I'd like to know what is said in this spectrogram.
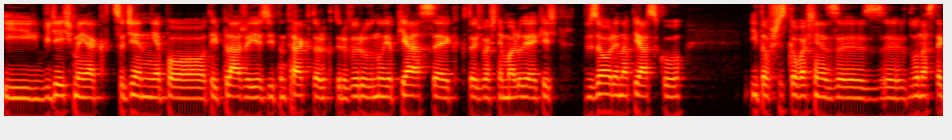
I widzieliśmy, jak codziennie po tej plaży jeździ ten traktor, który wyrównuje piasek, ktoś właśnie maluje jakieś wzory na piasku. I to wszystko właśnie z, z 12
